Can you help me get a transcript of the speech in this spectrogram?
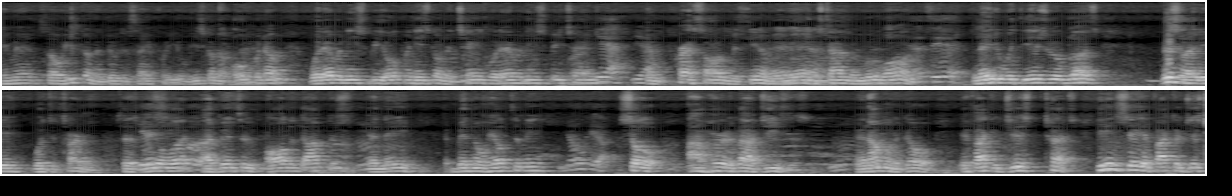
Amen. So he's going to do the same for you. He's going to open up whatever needs to be open. He's going to mm-hmm. change whatever needs to be changed, Yeah, yeah. and press on with him. Amen. It's time to move on. That's it. Lady with the Israel Bloods, this lady was determined. Says, you know what? was. I've been to all the doctors, mm-hmm. and they have been no help to me. No help. So I've heard about Jesus mm-hmm. and I'm going to go. If I could just touch, he didn't say if I could just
